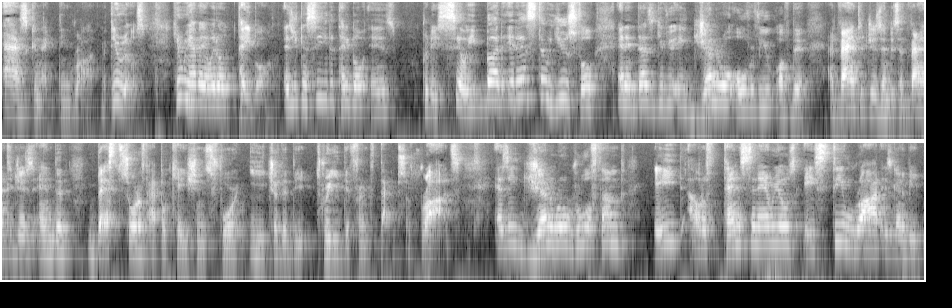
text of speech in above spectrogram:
as connecting rod materials. Here we have a little table. As you can see, the table is pretty silly, but it is still useful and it does give you a general overview of the advantages and disadvantages and the best sort of applications for each of the three different types of rods. As a general rule of thumb, 8 out of 10 scenarios, a steel rod is going to be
